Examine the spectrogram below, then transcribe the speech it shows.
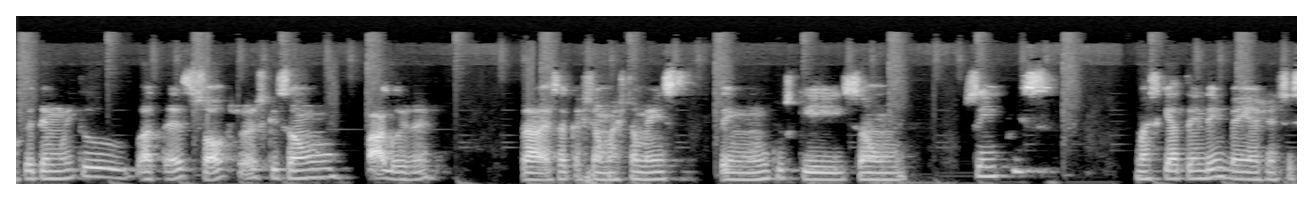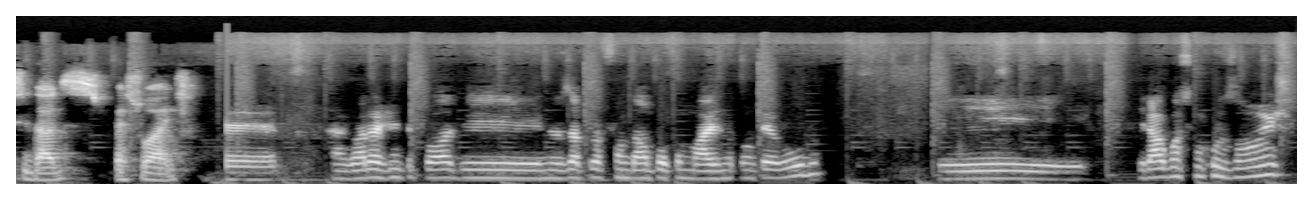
porque tem muito até softwares que são pagos, né? Para essa questão, mas também tem muitos que são simples, mas que atendem bem às necessidades pessoais. É, agora a gente pode nos aprofundar um pouco mais no conteúdo e tirar algumas conclusões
